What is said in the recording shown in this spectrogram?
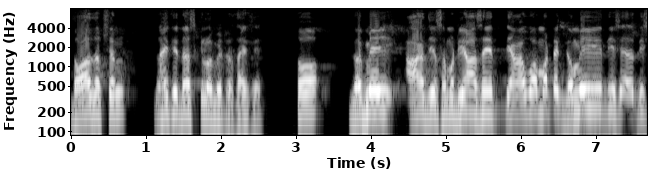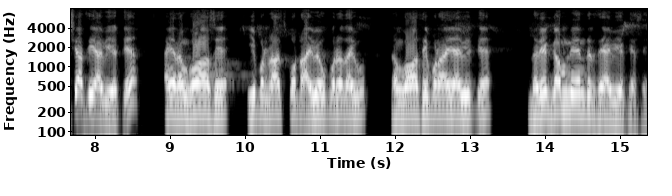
ધોળા જંકશન અહીંથી દસ કિલોમીટર થાય છે. તો ગમે આ જે સમઢિયાળા છે ત્યાં આવવા માટે ગમે દિશા, દિશાથી આવી શકે. અહીંયા રંગોળા છે એ પણ રાજકોટ હાઈવે ઉપર જ આવ્યું. રંગોવાથી પણ અહીં આવી કે દરેક ગામની અંદરથી આવી શકે છે.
